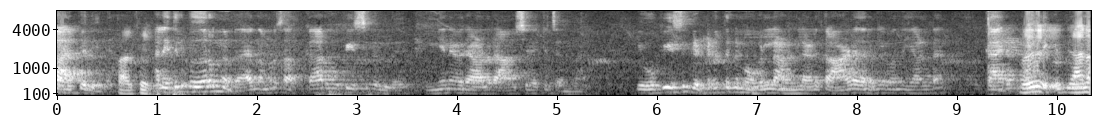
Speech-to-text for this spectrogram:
താല്പര്യം ഇതിൽ വേറൊന്നുണ്ട്. നമ്മുടെ സർക്കാർ ഓഫീസുകളിൽ ഇങ്ങനെ ഒരാൾ ഒരു ആവശ്യമായിട്ട് ചെന്നാൽ ഈ ഓഫീസ് കെട്ടിടത്തിന്റെ മുകളിലാണെങ്കിൽ അയാൾ താഴെ ഇറങ്ങി വന്ന് ഇയാളുടെ അത് ഞാൻ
